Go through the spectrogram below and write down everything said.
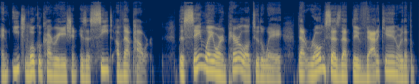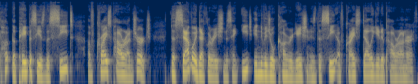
and each local congregation is a seat of that power. the same way or in parallel to the way that Rome says that the Vatican or that the, the papacy is the seat of Christ's power on church. The Savoy Declaration is saying each individual congregation is the seat of Christ's delegated power on earth.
